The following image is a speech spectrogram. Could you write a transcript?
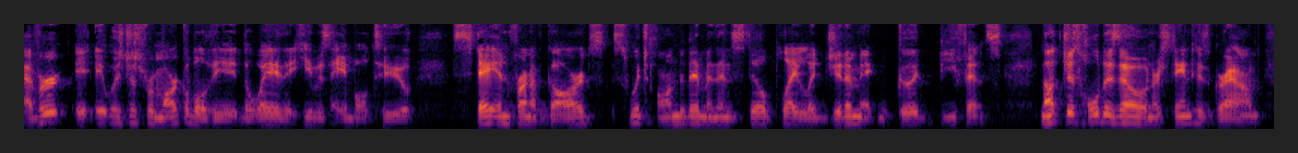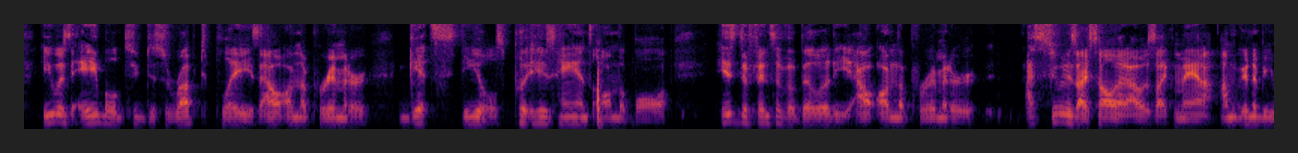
ever. It, it was just remarkable the the way that he was able to stay in front of guards, switch onto them, and then still play legitimate good defense. Not just hold his own or stand his ground. He was able to disrupt plays out on the perimeter, get steals, put his hands on the ball. his defensive ability out on the perimeter. As soon as I saw that, I was like, man, I'm gonna be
